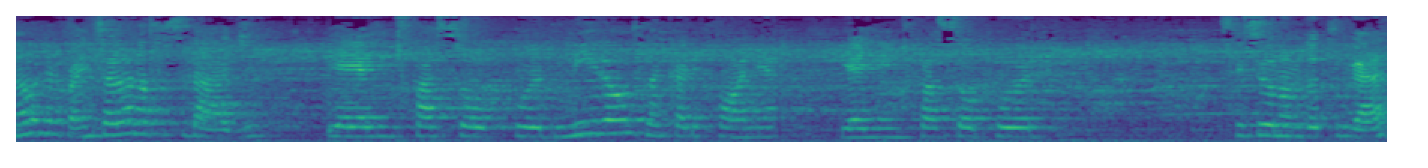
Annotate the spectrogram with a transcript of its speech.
Não da Califórnia, a gente saiu da nossa cidade. E aí a gente passou por Needles, na Califórnia. E aí a gente passou por... Esqueci o nome do outro lugar.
